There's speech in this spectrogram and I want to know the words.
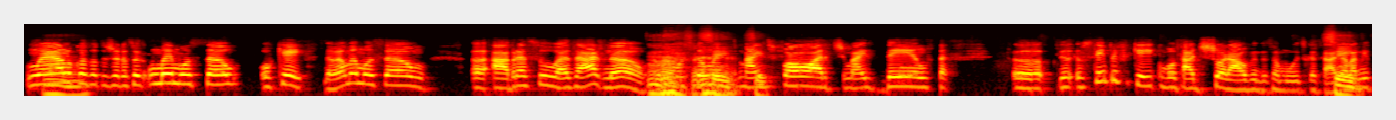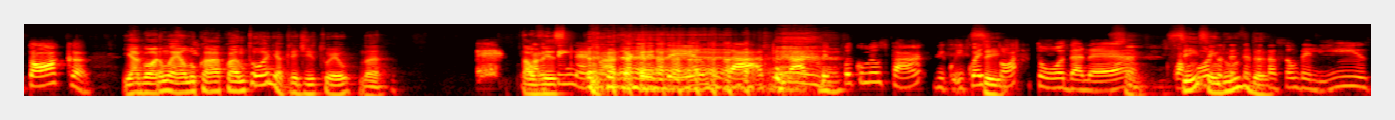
um elo Uhum. com as outras gerações, uma emoção, ok. Não é uma emoção, ah, abra suas asas, não. É uma emoção mais, forte, mais densa. Ah, eu, eu sempre fiquei com vontade de chorar ouvindo essa música, sabe? Sim. Ela me toca. E agora um elo com a, com a Antônia, acredito eu, né? Talvez. Agora sim, né? Claro, tá crescendo, exato, exato. Sempre foi com meus pais e com, a Sim. história toda, né? Sim. Com a Sim, força sem da dúvida. interpretação da Elis.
